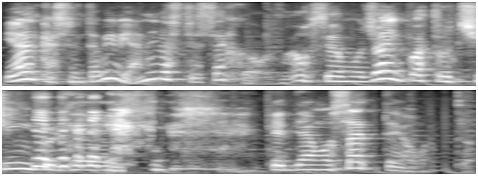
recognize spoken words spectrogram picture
E anche Assunta Viviani la stessa cosa. O siamo già in 4-5 che, che diamo 7 e 8.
